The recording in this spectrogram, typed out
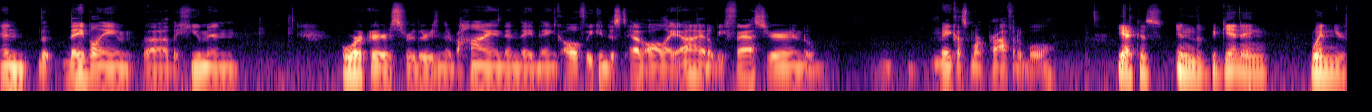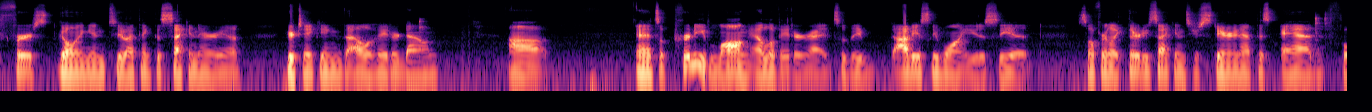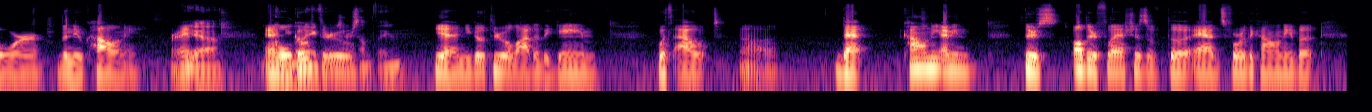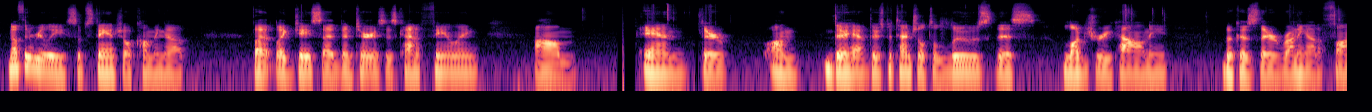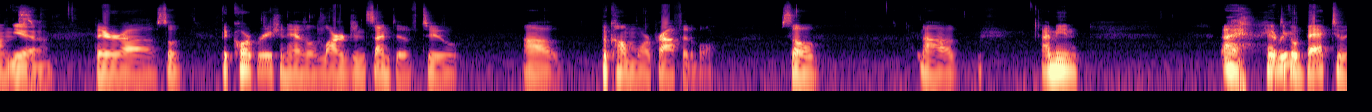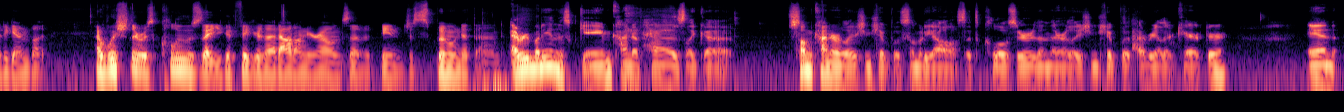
and the, they blame uh, the human workers for the reason they're behind, and they think, oh, if we can just have all AI, it'll be faster and it'll make us more profitable. Yeah, because in the beginning, when you're first going into, I think the second area, you're taking the elevator down, uh, and it's a pretty long elevator ride. So they obviously want you to see it. So for like 30 seconds, you're staring at this ad for the new colony, right? Yeah, And you go Acres through or something. Yeah, and you go through a lot of the game without uh, that colony. I mean, there's other flashes of the ads for the colony, but nothing really substantial coming up. But like Jay said, Venturis is kind of failing, um, and they're on. They have there's potential to lose this luxury colony because they're running out of funds. Yeah, They're uh, so the corporation has a large incentive to uh, become more profitable. So, uh, I mean, I have Every- to go back to it again, but I wish there was clues that you could figure that out on your own instead of it being just spooned at the end. everybody in this game kind of has like a some kind of relationship with somebody else that's closer than their relationship with every other character. And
